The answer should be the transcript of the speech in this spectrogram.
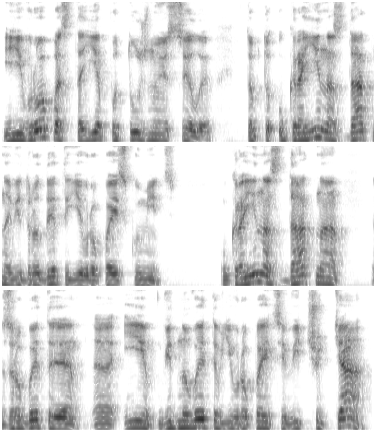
І Європа стає потужною силою. Тобто Україна здатна відродити європейську міць. Україна здатна зробити е, і відновити в європейців відчуття,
